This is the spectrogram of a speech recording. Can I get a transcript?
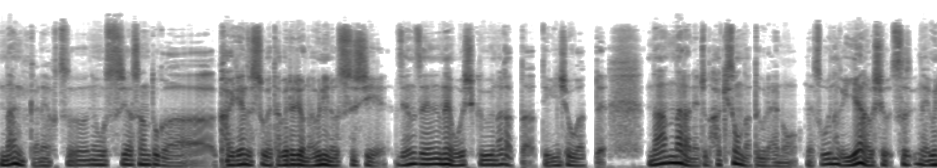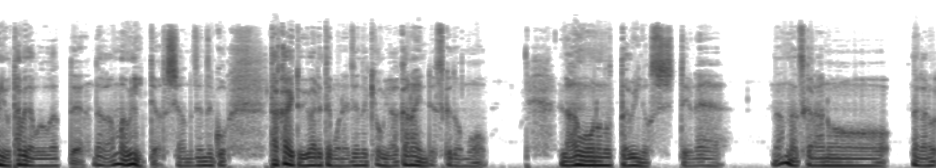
なんかね、普通にお寿司屋さんとか、回転寿司とかで食べれるようなウニの寿司、全然ね、美味しくなかったっていう印象があって、なんならね、ちょっと吐きそうになったぐらいの、ね、そういうなんか嫌なウね、ウニを食べたことがあって、だからあんまウニって私、あの全然こう、高いと言われてもね、全然興味湧かないんですけども、卵黄の乗ったウニの寿司っていうね、何なんですかね、あのなんかあの、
